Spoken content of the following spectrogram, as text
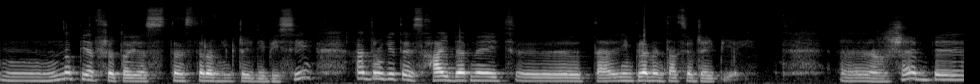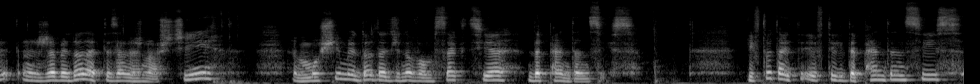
Mm, No pierwsze to jest ten sterownik JDBC, a drugie to jest Hibernate, y, ta implementacja JPA. E, Żeby, żeby dodać te zależności, musimy dodać nową sekcję Dependencies. I tutaj w tych dependencies,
